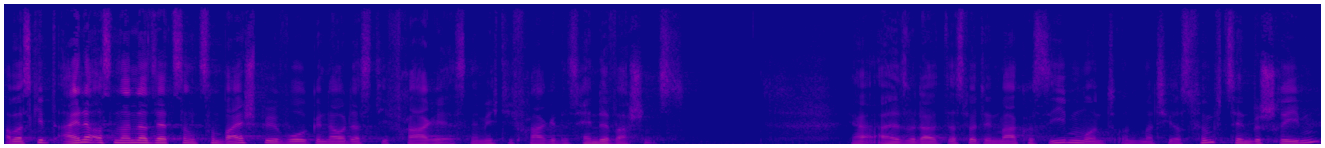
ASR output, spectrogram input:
Aber es gibt eine Auseinandersetzung zum Beispiel, wo genau das die Frage ist, nämlich die Frage des Händewaschens. Ja, also da, das wird in Markus 7 und, und Matthäus 15 beschrieben.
